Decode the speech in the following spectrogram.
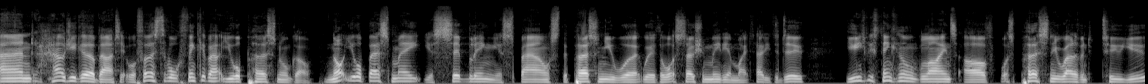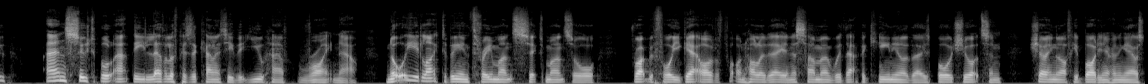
And how do you go about it? Well, first of all, think about your personal goal, not your best mate, your sibling, your spouse, the person you work with, or what social media might tell you to do. You need to be thinking along the lines of what's personally relevant to you and suitable at the level of physicality that you have right now. Not what you'd like to be in three months, six months, or right before you get off on holiday in the summer with that bikini or those board shorts and showing off your body and everything else.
